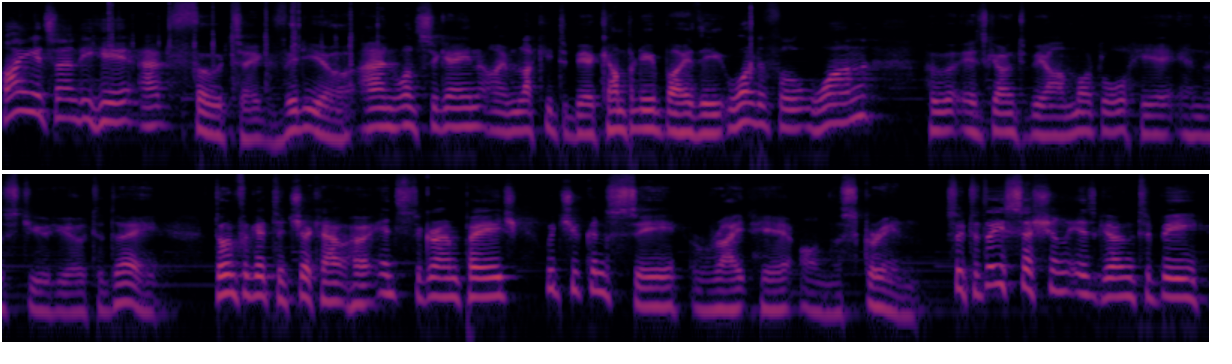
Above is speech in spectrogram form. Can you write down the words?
Hi, it's Andy here at Photech Video. And once again, I'm lucky to be accompanied by the wonderful One, who is going to be our model here in the studio today. Don't forget to check out her Instagram page, which you can see right here on the screen. So today's session is going to be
